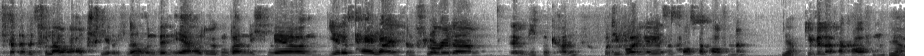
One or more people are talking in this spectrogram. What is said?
ich glaube, da wird es für Laura auch schwierig. Ne? Und wenn er halt irgendwann nicht mehr ihr das High Life in Florida ähm, bieten kann, und die wollen ja jetzt das Haus verkaufen, ne? Ja. die Villa verkaufen, Ja.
